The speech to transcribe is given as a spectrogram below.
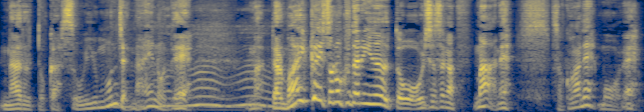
なるとか、そういうもんじゃないので、まあ、だから毎回そのくだりになると、お医者さんが、まあね、そこはね、もうね、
